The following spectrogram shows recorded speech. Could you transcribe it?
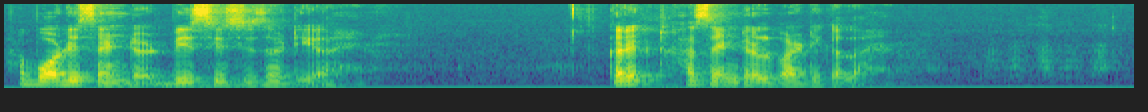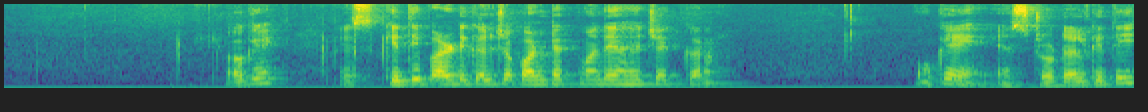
हा बॉडी सेंटर्ड बी सी सीसाठी आहे. करेक्ट हा सेंट्रल पार्टिकल आहे. ओके येस किती पार्टिकलच्या कॉन्टॅक्टमध्ये आहे चेक करा. ओके येस टोटल किती?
